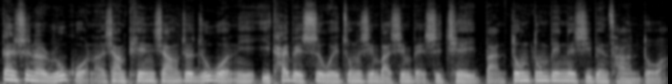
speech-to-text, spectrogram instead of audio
但是呢，如果呢像偏乡，就如果你以台北市为中心，把新北市切一半，东东边跟西边差很多啊。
